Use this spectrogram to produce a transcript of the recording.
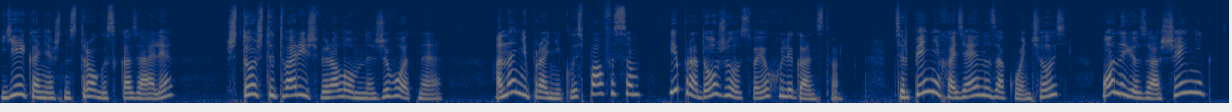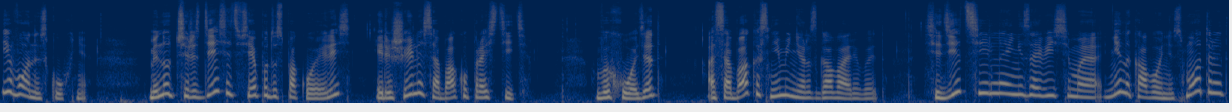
Ей, конечно, строго сказали, «Что ж ты творишь, вероломное животное?» Она не прониклась пафосом и продолжила свое хулиганство — Терпение хозяина закончилось, он ее за ошейник и вон из кухни. Минут через десять все подуспокоились и решили собаку простить. Выходят, а собака с ними не разговаривает. Сидит сильная и независимая, ни на кого не смотрит,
